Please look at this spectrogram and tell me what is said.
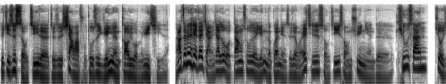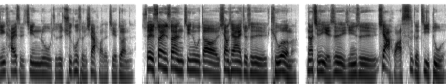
尤其是手机的，就是下滑幅度是远远高于我们预期的。然后这边可以再讲一下，说我当初的原本的观点是认为，哎，其实手机从去年的 Q 三就已经开始进入就是去库存下滑的阶段了。所以算一算，进入到像现在就是 Q 二嘛。那其实也是已经是下滑四个季度了，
